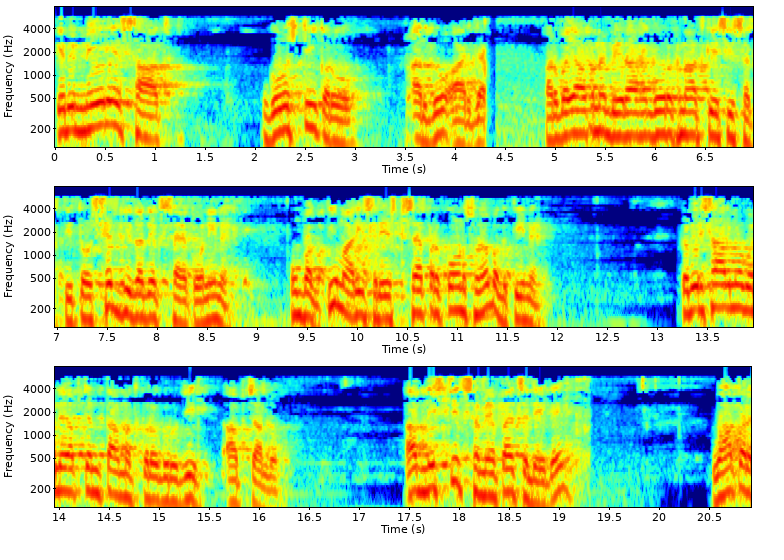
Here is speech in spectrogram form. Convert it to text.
कि भी मेरे साथ गोष्ठी करो और जो आर जाए। और भाई, आपने बेरा है गोरखनाथ की ऐसी शक्ति तो सिद्धि देख सह कोनी ने। वो भक्ति मारी श्रेष्ठ से, पर कौन सुने भक्ति ने? कबीर साहब ने बोले, आप चिंता मत करो गुरु जी आप चलो। अब निश्चित समय पर चले गए। वहाँ पर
